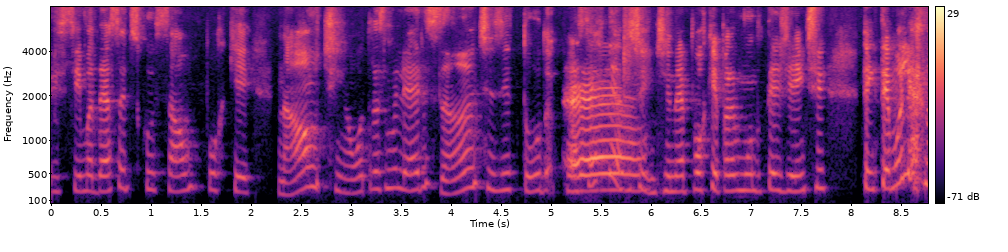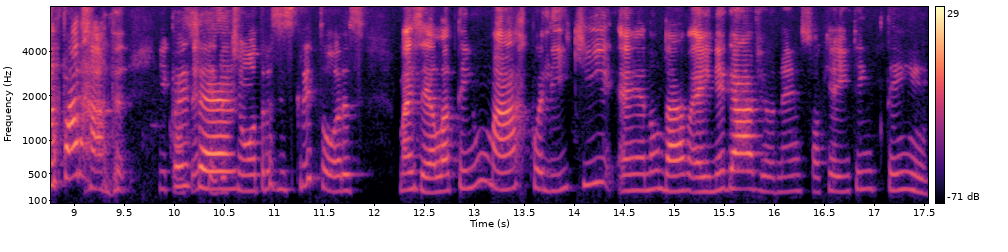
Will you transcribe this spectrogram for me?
Em, cima dessa discussão, porque não, tinha outras mulheres antes e tudo. Com é. certeza, gente, né? Porque para o mundo ter gente, tem que ter mulher na parada. E com pois certeza é. tinham outras escritoras. Mas ela tem um marco ali que é, não dá, é inegável, né? Só que aí tem, tem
